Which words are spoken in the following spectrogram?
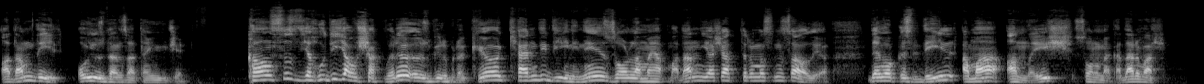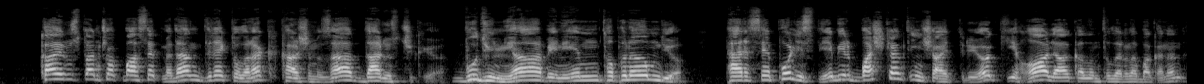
adam değil. O yüzden zaten yüce. Kansız Yahudi yavşakları özgür bırakıyor. Kendi dinini zorlama yapmadan yaşattırmasını sağlıyor. Demokrasi değil ama anlayış sonuna kadar var. Kairus'tan çok bahsetmeden direkt olarak karşımıza Darius çıkıyor. Bu dünya benim tapınağım diyor. Persepolis diye bir başkent inşa ettiriyor ki hala kalıntılarına bakanın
